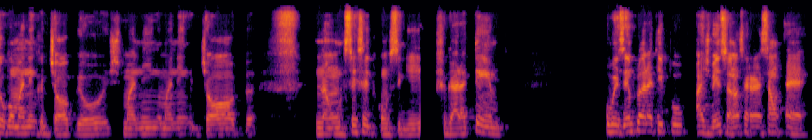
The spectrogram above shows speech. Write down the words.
estou com maninho job hoje, maninho, maninho job, não sei se eu consegui chegar a tempo. O exemplo era tipo, às vezes a nossa reação é,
